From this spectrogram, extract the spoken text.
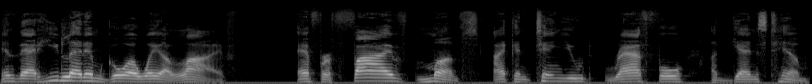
in that he let him go away alive. And for five months I continued wrathful against him.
